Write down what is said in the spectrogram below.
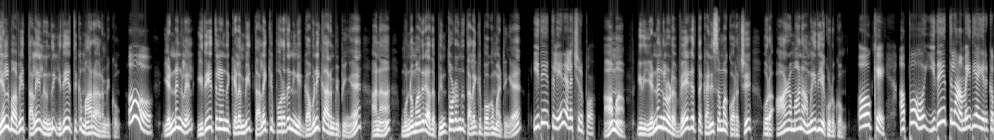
இயல்பாவே தலையிலிருந்து இதயத்துக்கு மாற ஆரம்பிக்கும். ஓ! எண்ணங்களில் இதயத்திலிருந்து கிளம்பி தலைக்கு போறதை நீங்க கவனிக்க ஆரம்பிப்பீங்க. ஆனா முன்ன மாதிரி அதை பின்தொடர்ந்து தலைக்கு போக மாட்டீங்க. இதயத்திலேயே நிலைச்சிருப்போம். ஆமா இது எண்ணங்களோட வேகத்தை கணிசமா குறைச்சு ஒரு ஆழமான அமைதியை கொடுக்கும். ஓகே. அப்போ இதயத்துல அமைதியா இருக்க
